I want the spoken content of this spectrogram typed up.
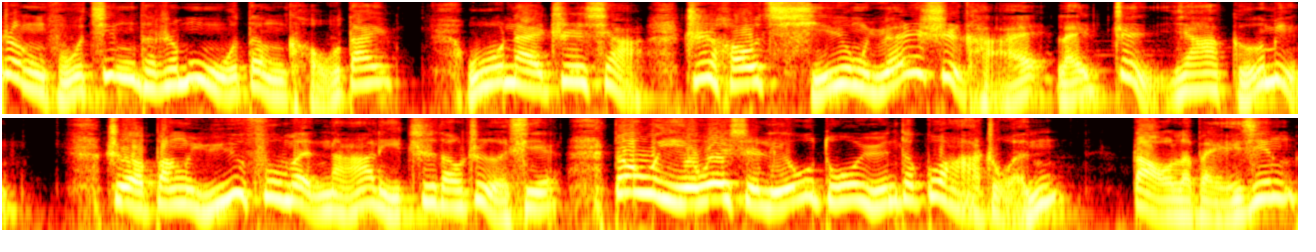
政府惊得是目瞪口呆。无奈之下，只好启用袁世凯来镇压革命。这帮渔夫们哪里知道这些，都以为是刘多云的卦准。到了北京，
